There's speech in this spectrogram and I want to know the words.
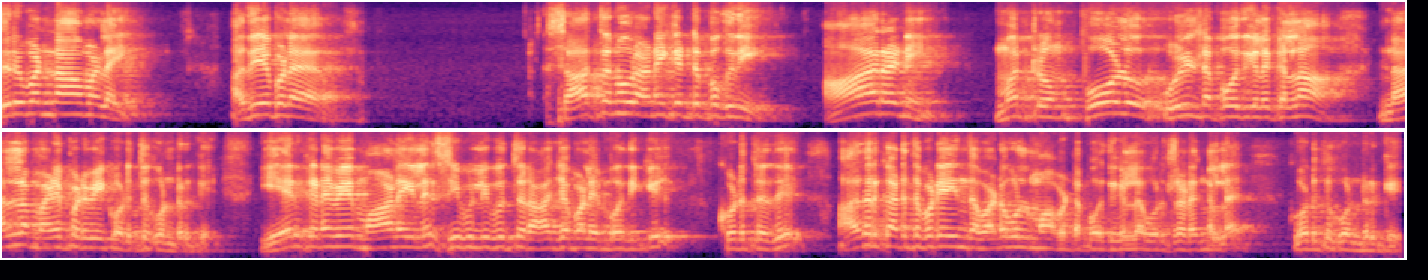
திருவண்ணாமலை. அதே போல சாத்தனூர் அணைக்கட்டு பகுதி ஆரணி மற்றும் போலூர் உள்ளிட்ட பகுதிகளுக்கெல்லாம் நல்ல மழைப்பொழிவை கொடுத்து கொண்டிருக்கு. ஏற்கனவே மாலையில் சிவிலிபுத்தூர் ராஜபாளையம் பகுதிக்கு கொடுத்தது. அதற்கு அடுத்தபடியே இந்த வடவுள் மாவட்ட பகுதிகளில் ஒரு சில இடங்களில் கொடுத்து கொண்டிருக்கு.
